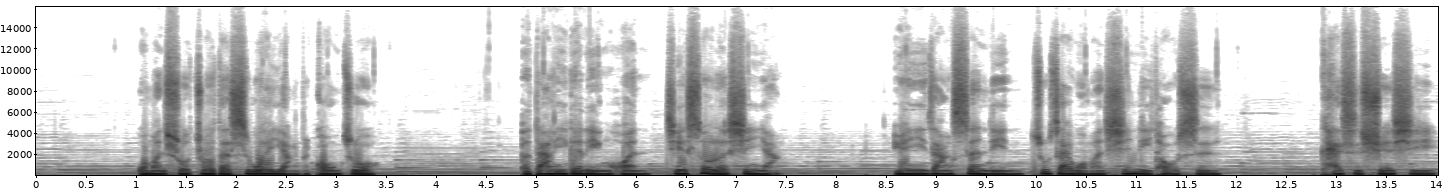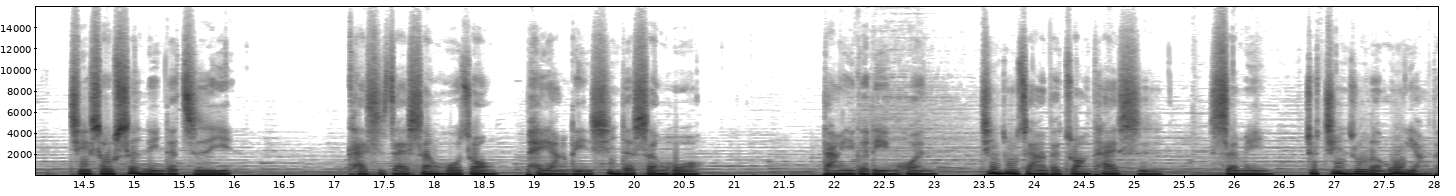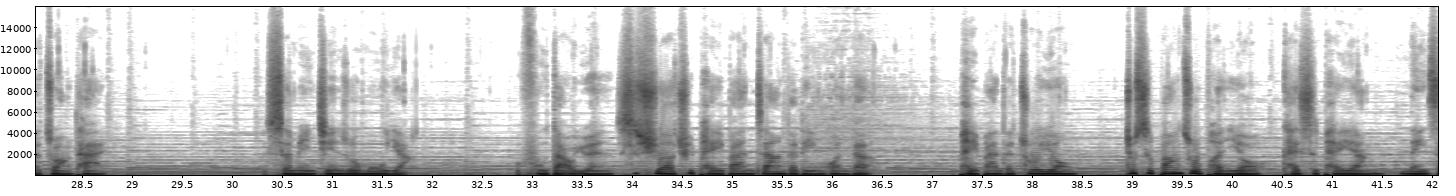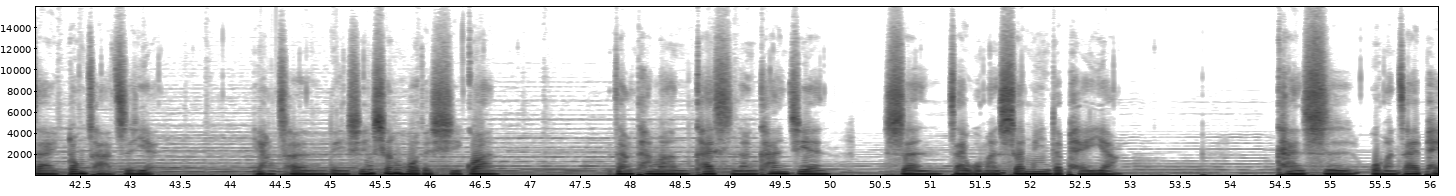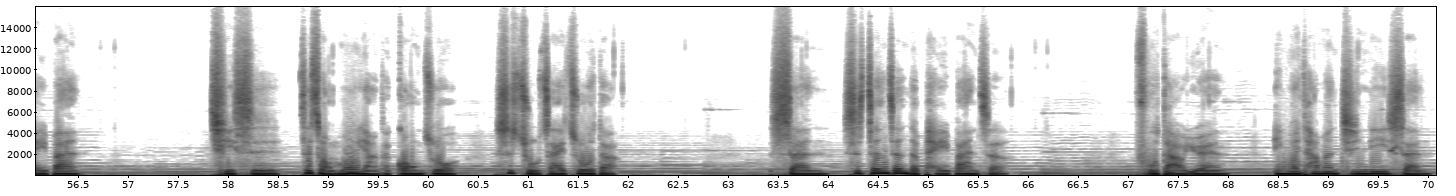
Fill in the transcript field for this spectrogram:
我们所做的是喂养的工作。而当一个灵魂接受了信仰，愿意让圣灵住在我们心里头时，开始学习。接受圣灵的指引，开始在生活中培养灵性的生活。当一个灵魂进入这样的状态时，生命就进入了牧养的状态。生命进入牧养，辅导员是需要去陪伴这样的灵魂的。陪伴的作用就是帮助朋友开始培养内在洞察之眼。养成灵性生活的习惯，让他们开始能看见神在我们生命的培养。看似我们在陪伴，其实这种牧养的工作是主在做的。神是真正的陪伴者。辅导员，因为他们经历神，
